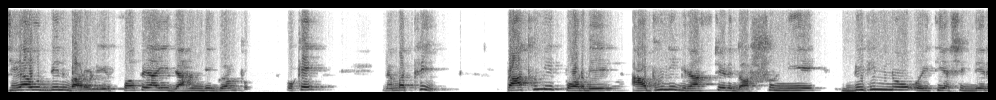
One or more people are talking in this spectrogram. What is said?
জিয়াউদ্দিন বারনির ফতেয়া ই জাহাঙ্গীর গ্রন্থ। ওকে নাম্বার থ্রি প্রাথমিক পর্বে আধুনিক রাষ্ট্রের দর্শন নিয়ে বিভিন্ন ঐতিহাসিকদের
